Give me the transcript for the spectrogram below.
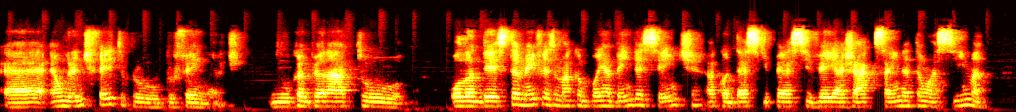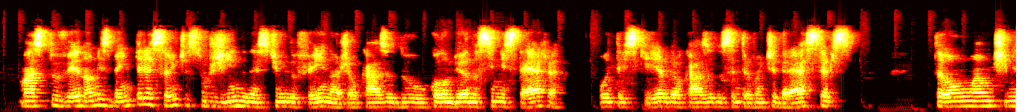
é, é um grande feito para o Feyenoord. No campeonato holandês também fez uma campanha bem decente. Acontece que PSV e Ajax ainda estão acima, mas tu vê nomes bem interessantes surgindo nesse time do Feyenoord. É o caso do colombiano Sinisterra, ponta esquerda, é o caso do centroavante Dressers. Então é um time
